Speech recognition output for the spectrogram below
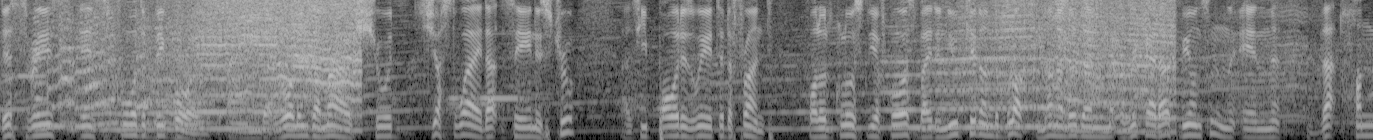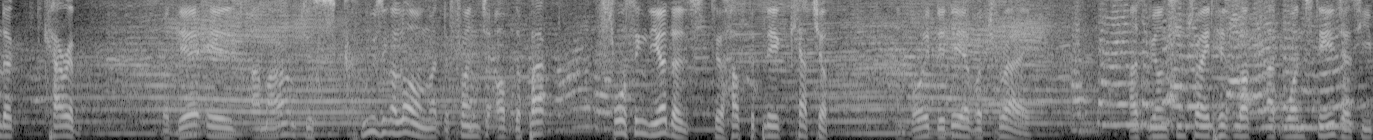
this race is for the big boys and uh, Rawlings Amar showed just why that saying is true as he powered his way to the front. Followed closely, of course, by the new kid on the block, none other than Rickard Asbjornsen in that Honda Carib but there is Amar just cruising along at the front of the pack, forcing the others to have to play catch up. And boy, did they ever try. Asbjornsen tried his luck at one stage as he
